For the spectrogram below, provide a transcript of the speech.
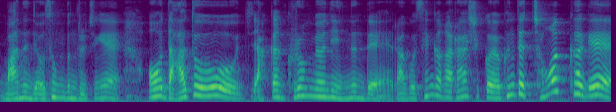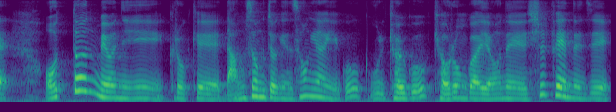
많은 여성분들 중에 어, 나도 약간 그런 면이 있는데 라고 생각을 하실 거예요. 근데 정확하게 어떤 면이 그렇게 남성적인 성향이고 우리 결국 결혼과 연애에 실패했는지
